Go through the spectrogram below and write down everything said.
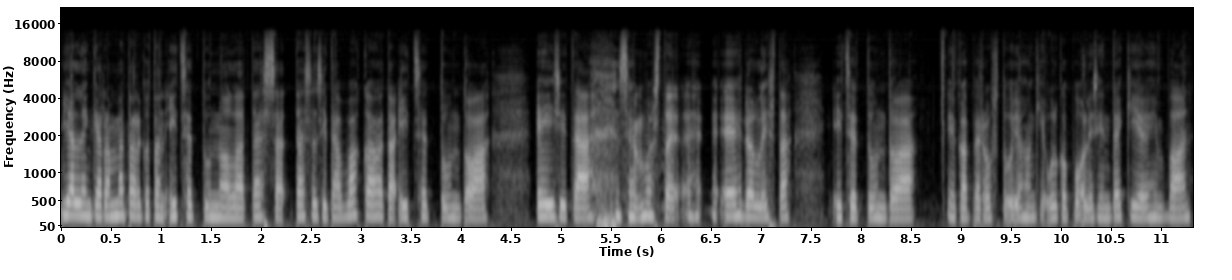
jälleen kerran mä tarkoitan itsetunnolla tässä, tässä sitä vakaata itsetuntoa, ei sitä semmoista ehdollista itsetuntoa, joka perustuu johonkin ulkopuolisiin tekijöihin, vaan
